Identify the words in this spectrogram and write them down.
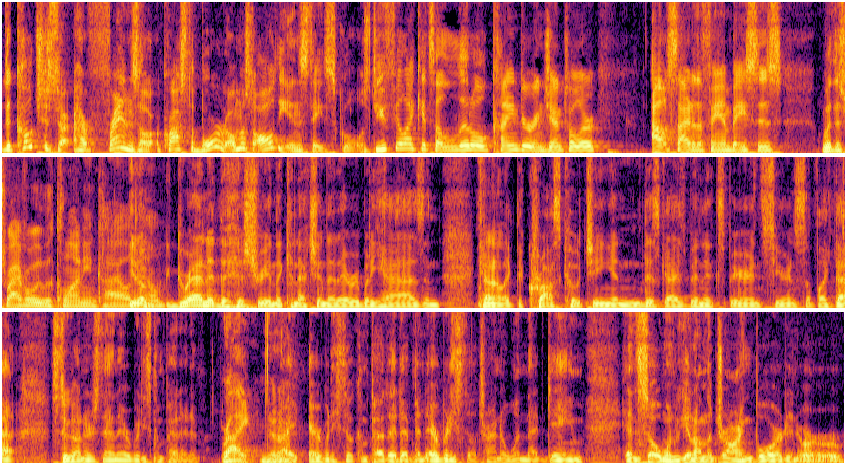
the coaches are, are friends across the board, almost all the in-state schools. Do you feel like it's a little kinder and gentler outside of the fan bases with this rivalry with Kalani and Kyle you know, helm? granted the history and the connection that everybody has, and kind of like the cross coaching, and this guy's been experienced here and stuff like that. Still got to understand everybody's competitive. Right. Right, everybody's still competitive, and everybody's still trying to win that game. And so, when we get on the drawing board, and or, or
